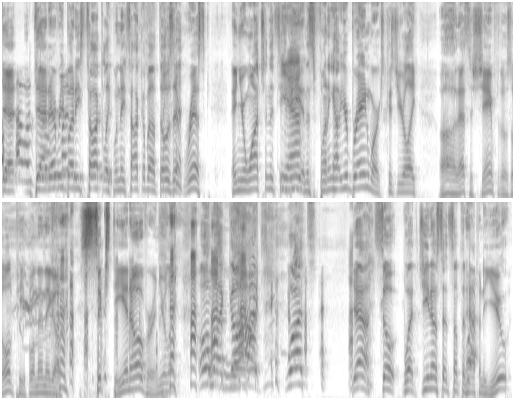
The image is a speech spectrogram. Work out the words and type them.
That was so everybody's funny. talking like when they talk about those at risk and you're watching the TV Yeah. and it's funny how your brain works because you're like oh that's a shame for those old people and then they go 60 and over and you're like oh my god what yeah so what Gino said something happened to you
